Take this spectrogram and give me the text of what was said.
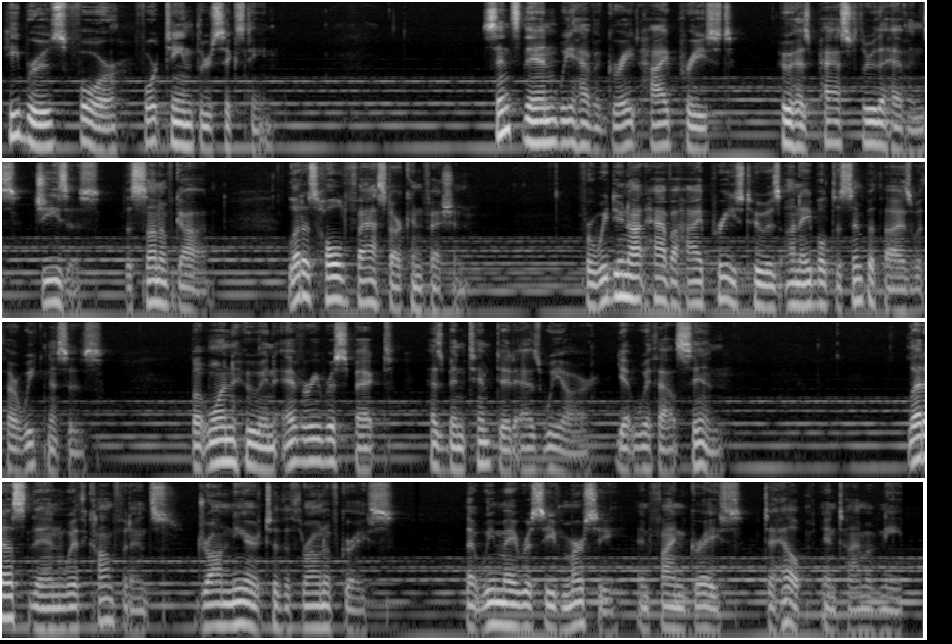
Hebrews 4 14 through 16. Since then, we have a great high priest who has passed through the heavens, Jesus, the Son of God. Let us hold fast our confession. For we do not have a high priest who is unable to sympathize with our weaknesses, but one who in every respect has been tempted as we are, yet without sin. Let us then, with confidence, draw near to the throne of grace, that we may receive mercy and find grace to help in time of need.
